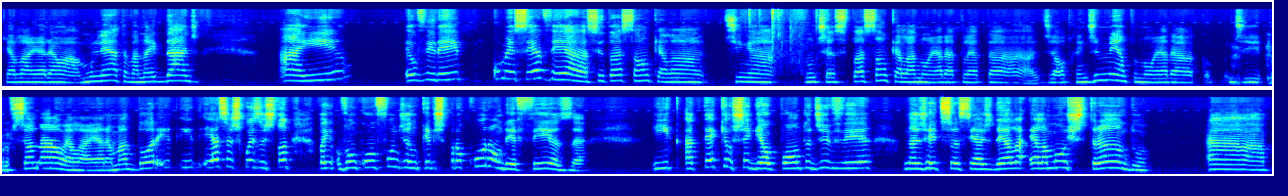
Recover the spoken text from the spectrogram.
que ela era uma mulher, estava na idade. Aí eu virei, comecei a ver a situação que ela tinha, não tinha situação, que ela não era atleta de alto rendimento, não era de profissional, ela era amadora, e, e essas coisas todas vão confundindo, porque eles procuram defesa e até que eu cheguei ao ponto de ver nas redes sociais dela ela mostrando a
